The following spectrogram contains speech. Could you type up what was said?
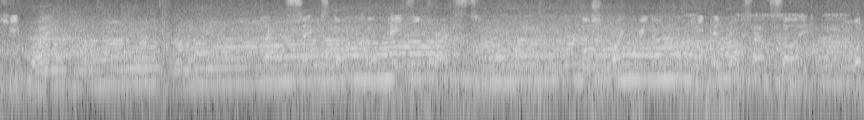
keep right. Left 6, don't cut, 80 crest. Caution right, green don't cut, keep in rocks outside. 100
